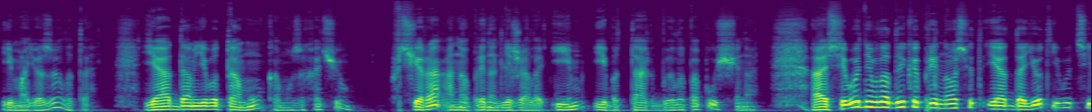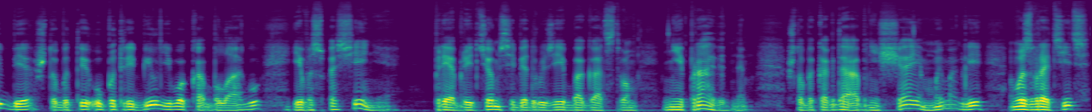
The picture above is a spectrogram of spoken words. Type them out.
и мое золото». Я отдам его тому, кому захочу. Вчера оно принадлежало им, ибо так было попущено. А сегодня владыка приносит и отдает его тебе, чтобы ты употребил его ко благу и во спасение. Приобретем себе друзей богатством неправедным, чтобы, когда обнищаем, мы могли возвратить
